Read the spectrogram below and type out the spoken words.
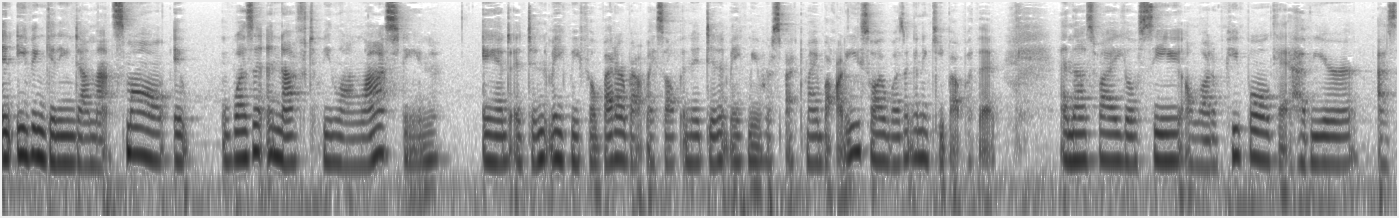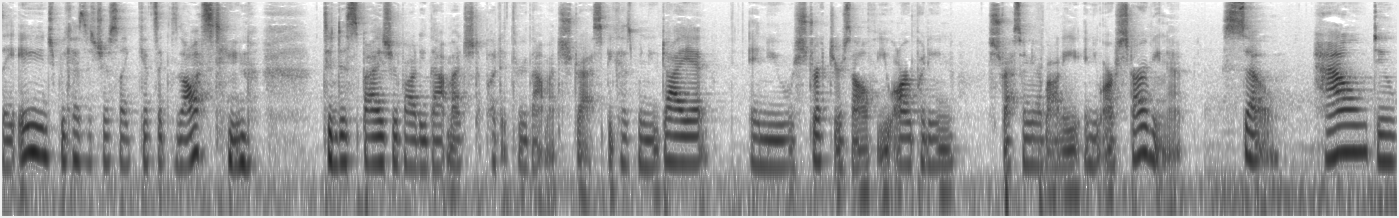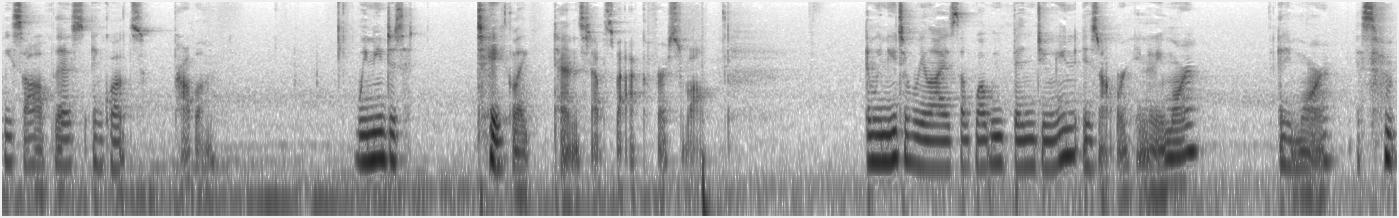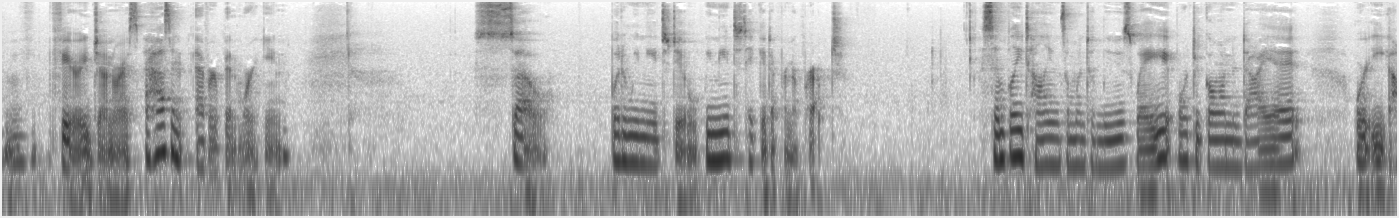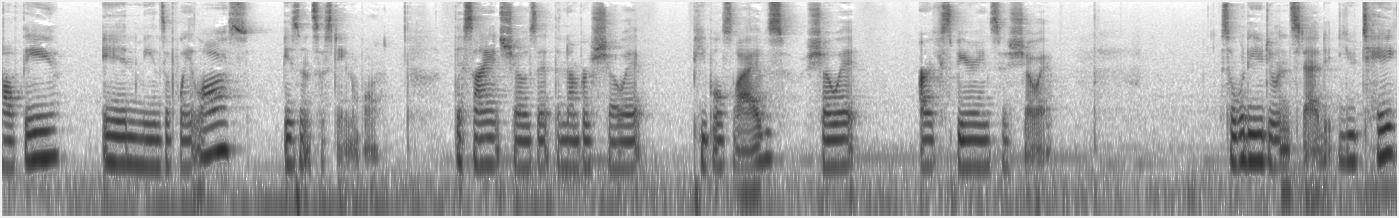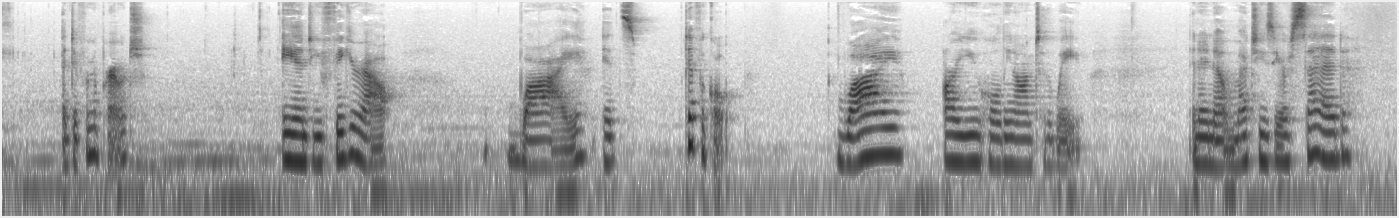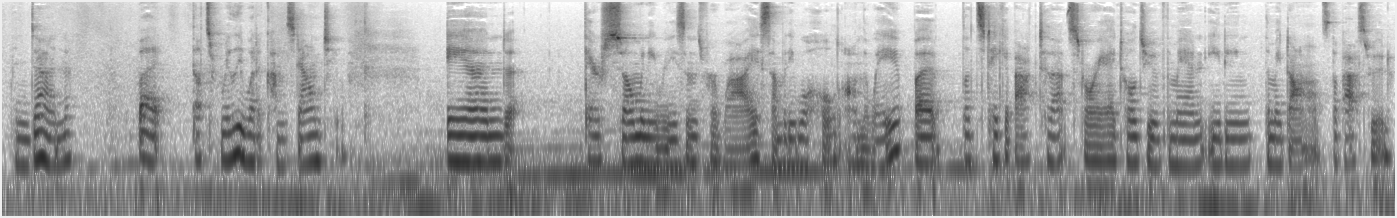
And even getting down that small, it wasn't enough to be long lasting and it didn't make me feel better about myself and it didn't make me respect my body so i wasn't going to keep up with it and that's why you'll see a lot of people get heavier as they age because it's just like gets exhausting to despise your body that much to put it through that much stress because when you diet and you restrict yourself you are putting stress on your body and you are starving it. So, how do we solve this in quotes problem? We need to take like 10 steps back, first of all. And we need to realize that what we've been doing is not working anymore. Anymore is very generous. It hasn't ever been working. So, what do we need to do? We need to take a different approach. Simply telling someone to lose weight or to go on a diet or eat healthy in means of weight loss isn't sustainable. The science shows it, the numbers show it, people's lives show it, our experiences show it. So, what do you do instead? You take a different approach and you figure out why it's difficult. Why are you holding on to the weight? And I know much easier said than done, but that's really what it comes down to. And there's so many reasons for why somebody will hold on the weight, but let's take it back to that story I told you of the man eating the McDonald's, the fast food.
